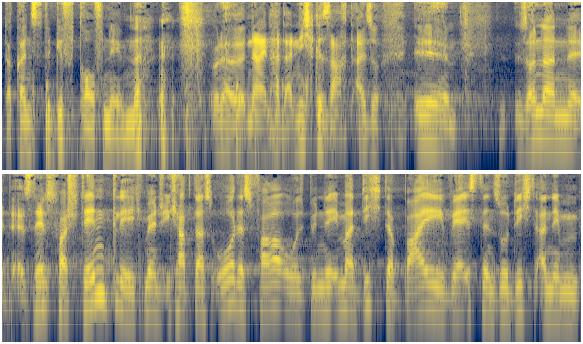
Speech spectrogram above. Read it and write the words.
Da kannst du Gift drauf nehmen. Ne? Oder nein, hat er nicht gesagt. Also, äh, sondern äh, selbstverständlich, Mensch, ich habe das Ohr des Pharaos, bin immer dicht dabei. Wer ist denn so dicht an dem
